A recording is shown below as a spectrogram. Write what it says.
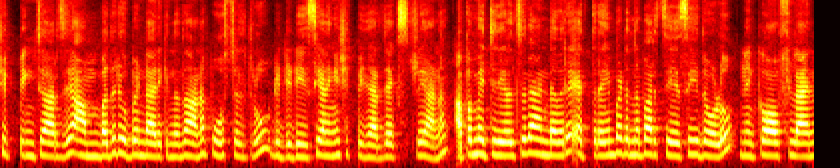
ഷിപ്പിംഗ് ചാർജ് അമ്പത് രൂപ ഉണ്ടായിരിക്കുന്നതാണ് postal through D T D C ആണെങ്കിൽ ഷിപ്പിംഗ് ചാർജ് എക്സ്ട്രാ ആണ്. അപ്പൊ മെറ്റീരിയൽസ് വേണ്ടവർ എത്രയും പെട്ടെന്ന് പർച്ചേസ് ചെയ്തോളൂ. നിങ്ങൾക്ക് ഓഫ്ലൈൻ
